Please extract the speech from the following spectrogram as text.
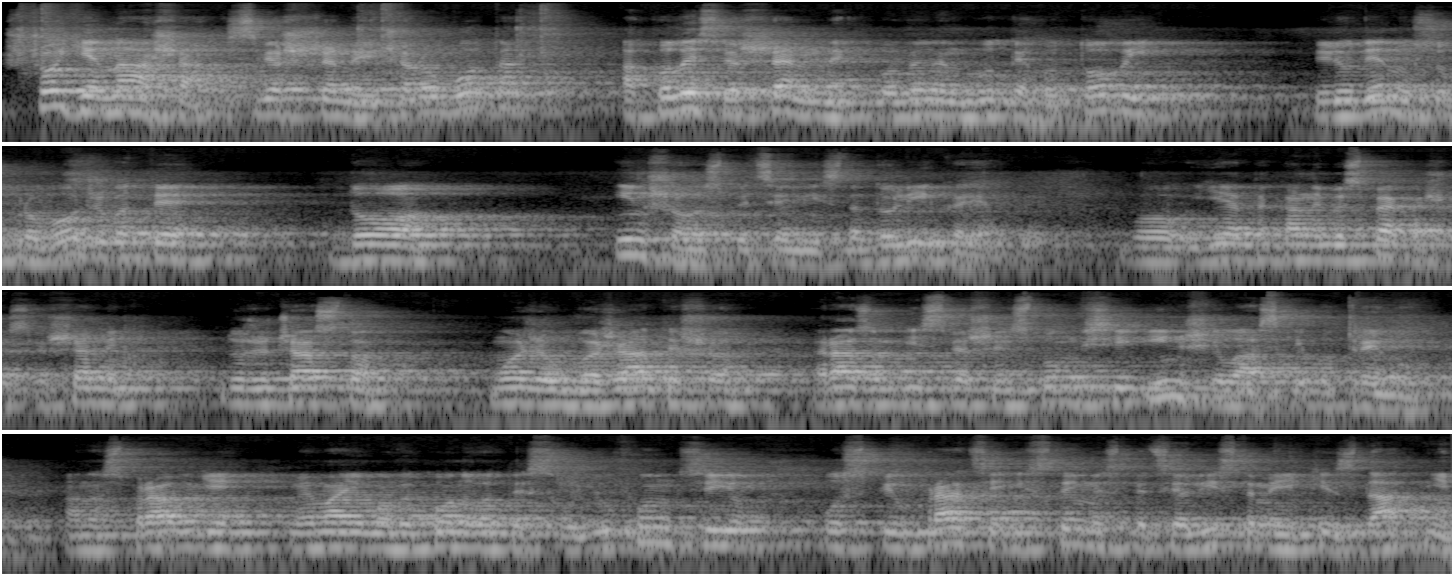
що є наша священича робота, а коли священник повинен бути готовий людину супроводжувати до іншого спеціаліста, до лікаря. Бо є така небезпека, що священник дуже часто може вважати, що разом із священством всі інші ласки отримують. А насправді ми маємо виконувати свою функцію у співпраці із тими спеціалістами, які здатні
